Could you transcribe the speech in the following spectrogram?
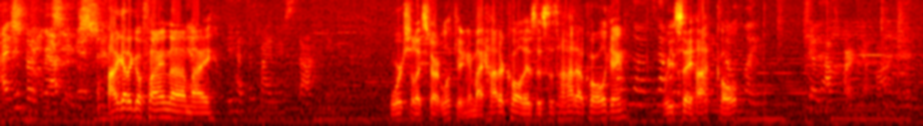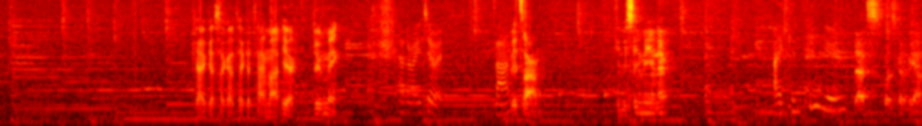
I just photographing it. I gotta go find uh, my. You have to find your stocking. Where should I start looking? Am I hot or cold? Is this a hot or cold game? No, We say hot, you cold? Like, the house party, not find it. Okay, I guess I gotta take a time out here. Do me. How do I do it? It's on? It's on. Can you see me in there? I can see you. That's what's gonna be on.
